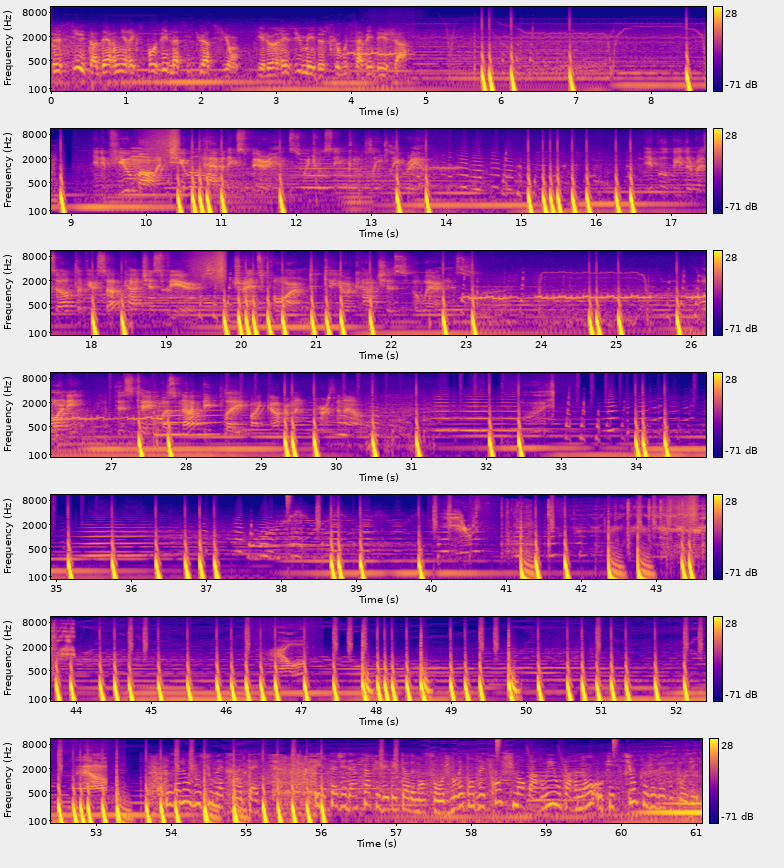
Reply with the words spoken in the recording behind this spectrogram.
Ceci est un dernier exposé de la situation, qui est le résumé de ce que vous savez déjà. In a few moments, you will have an experience which will seem completely real. It will be the result of your subconscious fears transformed to your conscious awareness. Warning this tape must not be played by government personnel. Nous mensonges. Vous répondrez franchement par oui ou par non aux questions que je vais vous poser.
